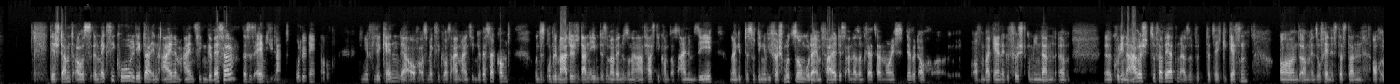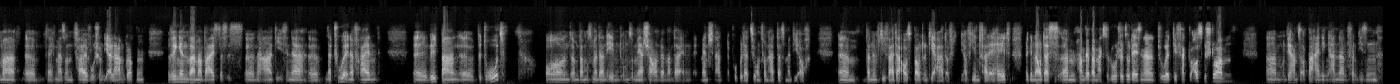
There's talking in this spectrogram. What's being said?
Der stammt aus äh, Mexiko, lebt da in einem einzigen Gewässer. Das ist ähnlich wie der Rudel, den ja viele kennen, der auch aus Mexiko aus einem einzigen Gewässer kommt. Und das Problematische dann eben ist immer, wenn du so eine Art hast, die kommt aus einem See und dann gibt es so Dinge wie Verschmutzung oder im Fall des Anderson Querzahnmolchs, der wird auch äh, offenbar gerne gefischt, um ihn dann ähm, äh, kulinarisch zu verwerten, also wird tatsächlich gegessen. Und ähm, insofern ist das dann auch immer, äh, sag ich mal, so ein Fall, wo schon die Alarmglocken ringen, weil man weiß, das ist äh, eine Art, die ist in der äh, Natur, in der freien äh, Wildbahn äh, bedroht. Und ähm, da muss man dann eben umso mehr schauen, wenn man da in, in Menschenhand eine Population von hat, dass man die auch ähm, vernünftig weiter ausbaut und die Art auf, auf jeden Fall erhält. Weil genau das ähm, haben wir beim Axolotl so, der ist in der Natur de facto ausgestorben. Ähm, und wir haben es auch bei einigen anderen von diesen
